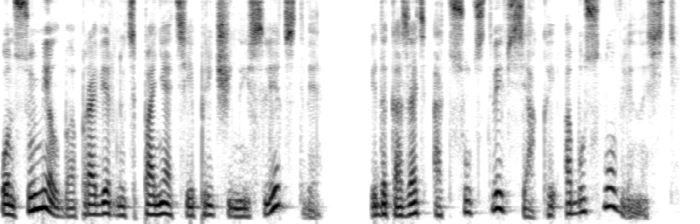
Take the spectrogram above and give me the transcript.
он сумел бы опровергнуть понятие причины и следствия и доказать отсутствие всякой обусловленности.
